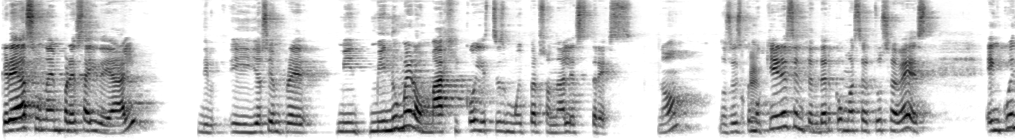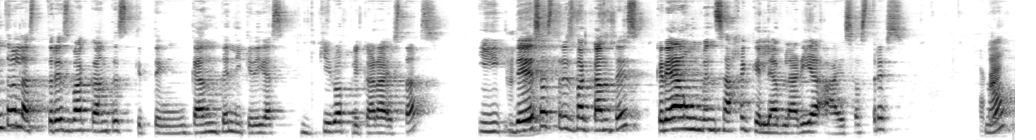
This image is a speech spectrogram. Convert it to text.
creas una empresa ideal y y yo siempre, mi, mi número mágico, y esto es muy personal, es tres, ¿no? Entonces, como quieres entender cómo hacer tus CVs, encuentra las tres vacantes que te encanten y que digas, quiero aplicar a estas. Y de esas tres vacantes, crea un mensaje que le hablaría a esas tres. ¿no?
